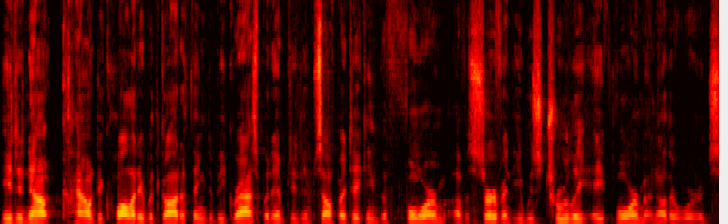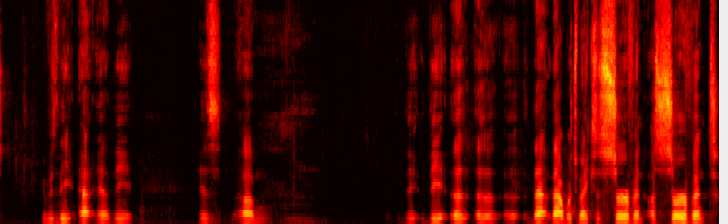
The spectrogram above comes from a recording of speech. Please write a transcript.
he did not count equality with God a thing to be grasped, but emptied himself by taking the form of a servant. He was truly a form, in other words. He was the, uh, uh, the his, um, the, the, uh, uh, uh, that, that which makes a servant a servant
